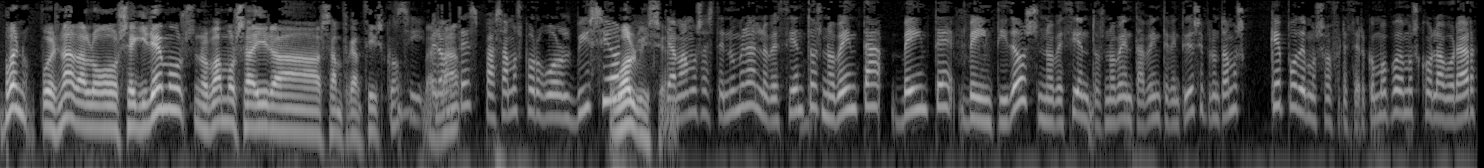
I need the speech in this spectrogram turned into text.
Bueno, pues nada, lo seguiremos. Nos vamos a ir a San Francisco. Sí, ¿verdad? pero antes pasamos por World Vision. World Vision. Llamamos a este número al 990 20 22 990 20 22 y preguntamos qué podemos ofrecer, cómo podemos colaborar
